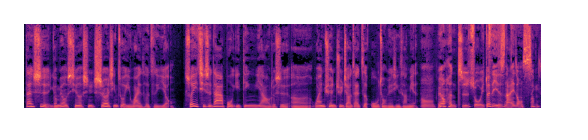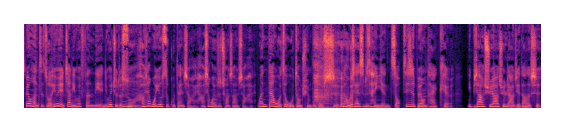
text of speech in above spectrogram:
但是有没有十二星十二星座以外的特质？有。所以其实大家不一定要就是呃完全聚焦在这五种原型上面。哦，不用很执着对自己是哪一种型，不用很执着，因为这样你会分裂，你会觉得说、嗯、好像我又是孤单小孩，好像我又是创伤小孩，完蛋，我这五种全部都是，那我现在是不是很严重？其实不用太 care，你比较需要去了解到的是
